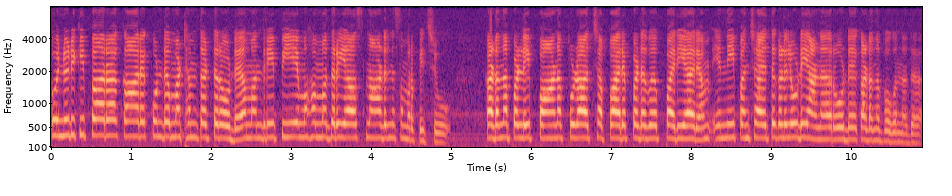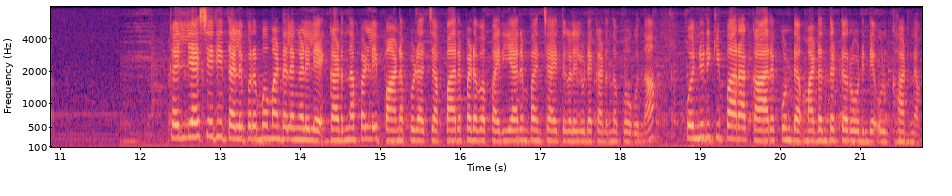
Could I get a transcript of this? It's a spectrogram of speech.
പൊന്നുരുക്കിപ്പാറ കാരക്കുണ്ട് മഠം തട്ട് റോഡ് മന്ത്രി പി എ മുഹമ്മദ് റിയാസ് നാടിന് സമർപ്പിച്ചു. കടന്നപ്പള്ളി പാണപ്പുഴ ചപ്പാരപ്പടവ് പരിയാരം എന്നീ പഞ്ചായത്തുകളിലൂടെയാണ് റോഡ് കടന്നുപോകുന്നത്. കല്യാശ്ശേരി തളിപ്പറമ്പ് മണ്ഡലങ്ങളിലെ കടന്നപ്പള്ളി പാണപ്പുഴ ചപ്പാരപ്പടവ് പരിയാരം പഞ്ചായത്തുകളിലൂടെ കടന്നുപോകുന്ന പൊന്നുരുക്കിപ്പാറ കാരക്കുണ്ട് മടന്തട്ട് റോഡിന്റെ ഉദ്ഘാടനം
